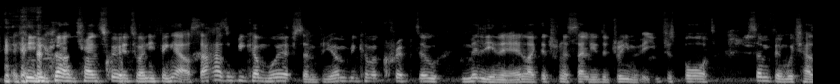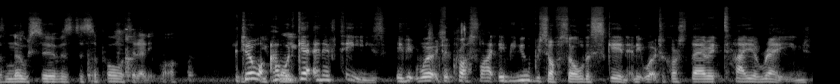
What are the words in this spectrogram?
you can't transfer it to anything else, that hasn't become worth something. You haven't become a crypto millionaire like they're trying to sell you the dream of it. You've just bought something which has no servers to support it anymore. Do you know what? I would get NFTs if it worked across like if Ubisoft sold a skin and it worked across their entire range.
